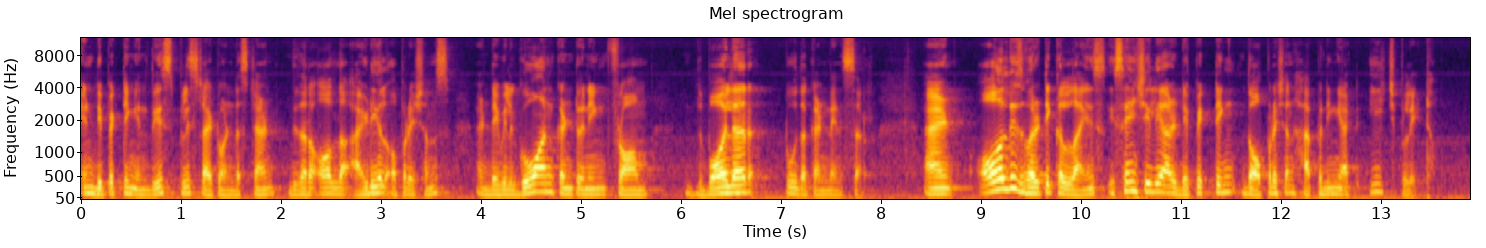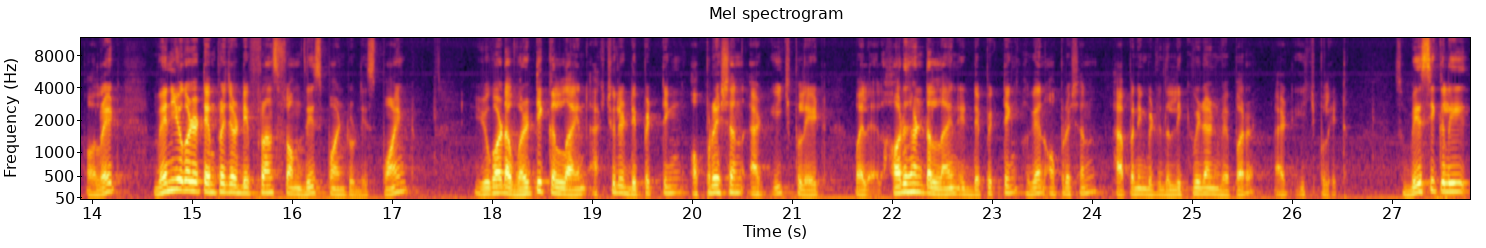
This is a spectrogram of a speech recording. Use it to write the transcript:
in depicting in this, please try to understand these are all the ideal operations and they will go on continuing from the boiler to the condenser. And all these vertical lines essentially are depicting the operation happening at each plate, all right. When you got a temperature difference from this point to this point, you got a vertical line actually depicting operation at each plate, while horizontal line is depicting again operation happening between the liquid and vapor at each plate. So, basically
